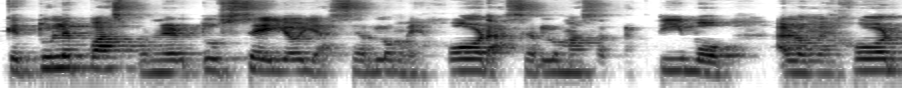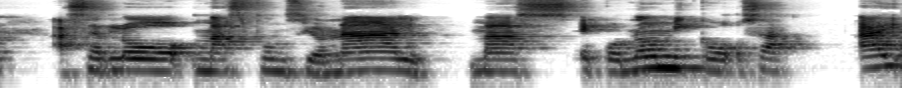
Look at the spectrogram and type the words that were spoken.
que tú le puedas poner tu sello y hacerlo mejor, hacerlo más atractivo, a lo mejor hacerlo más funcional, más económico, o sea, hay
